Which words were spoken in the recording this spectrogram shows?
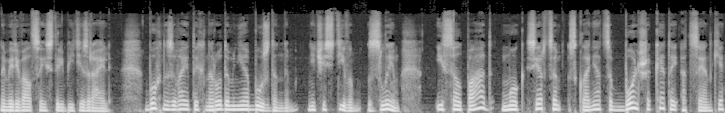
намеревался истребить Израиль. Бог называет их народом необузданным, нечестивым, злым, и Салпаад мог сердцем склоняться больше к этой оценке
